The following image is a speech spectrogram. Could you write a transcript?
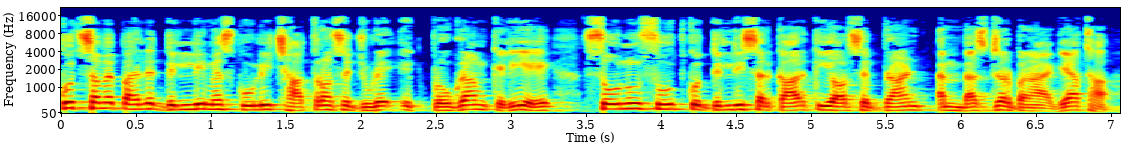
कुछ समय पहले दिल्ली में स्कूली छात्रों से जुड़े एक प्रोग्राम के लिए सोनू सूद को दिल्ली सरकार की ओर से ब्रांड एम्बेसडर बनाया गया था।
